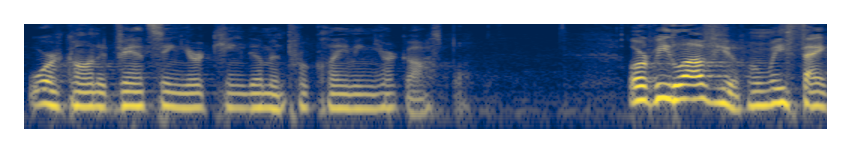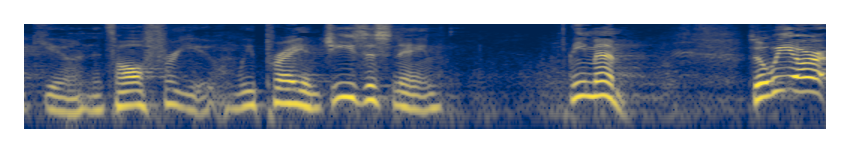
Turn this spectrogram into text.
work on advancing your kingdom and proclaiming your gospel. Lord, we love you and we thank you, and it's all for you. We pray in Jesus' name. Amen. So we are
